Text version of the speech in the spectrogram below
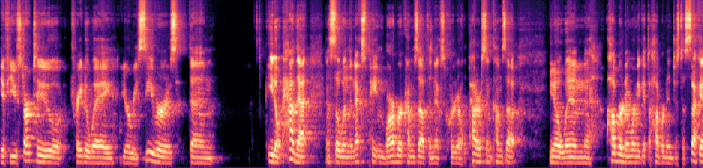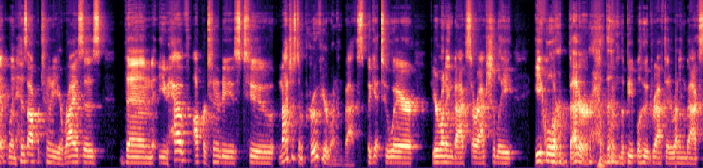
If you start to trade away your receivers, then you don't have that. And so when the next Peyton Barber comes up, the next Cordarrelle Patterson comes up, you know, when Hubbard, and we're going to get to Hubbard in just a second, when his opportunity arises, then you have opportunities to not just improve your running backs, but get to where your running backs are actually equal or better than the people who drafted running backs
